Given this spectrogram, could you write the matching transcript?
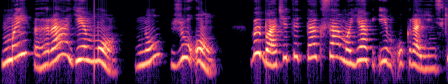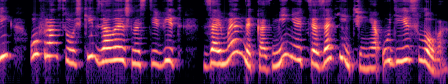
Ми граємо, ну жуон. Ви бачите, так само, як і в українській, у французькій, в залежності від займенника, змінюється закінчення у дієслова.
